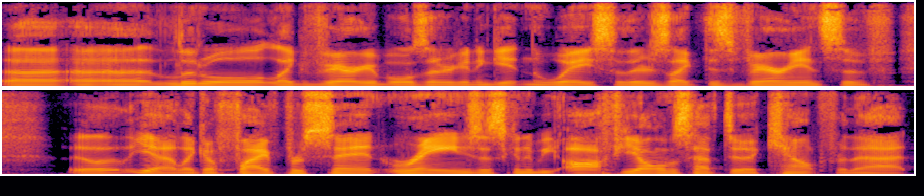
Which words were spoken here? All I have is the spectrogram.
uh, uh, little like variables that are going to get in the way. So there's like this variance of uh, yeah like a 5% range that's going to be off. You almost have to account for that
